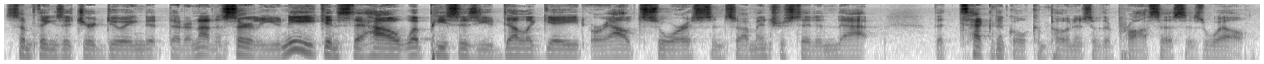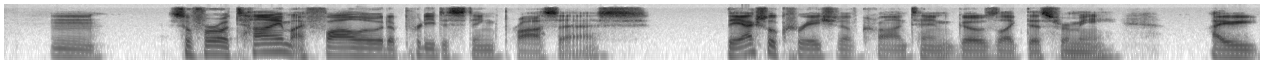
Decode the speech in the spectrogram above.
some things that you're doing that, that are not necessarily unique as to how what pieces you delegate or outsource and so i'm interested in that the technical components of the process as well mm. so for a time i followed a pretty distinct process the actual creation of content goes like this for me i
